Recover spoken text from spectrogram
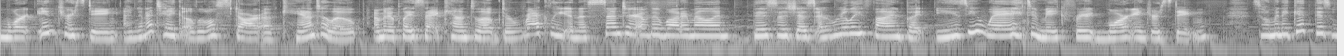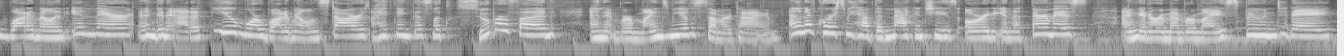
more interesting, I'm gonna take a little star of cantaloupe. I'm gonna place that cantaloupe directly in the center of the watermelon. This is just a really fun but easy way to make fruit more interesting. So I'm gonna get this watermelon in there and I'm gonna add a few more watermelon stars. I think this looks super fun and it reminds me of summertime. And then of course we have the mac and cheese already in the thermos. I'm gonna remember my spoon today.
